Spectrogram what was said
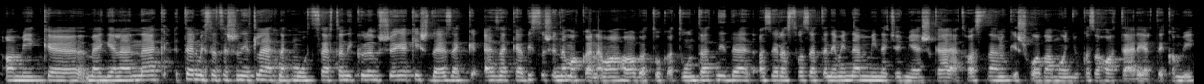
amik megjelennek. Természetesen itt lehetnek módszertani különbségek is, de ezek, ezekkel biztos, hogy nem akarnám a hallgatókat untatni, de azért azt hozzátenném, hogy nem mindegy, hogy milyen skálát használunk, és hol van mondjuk az a határérték, ami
